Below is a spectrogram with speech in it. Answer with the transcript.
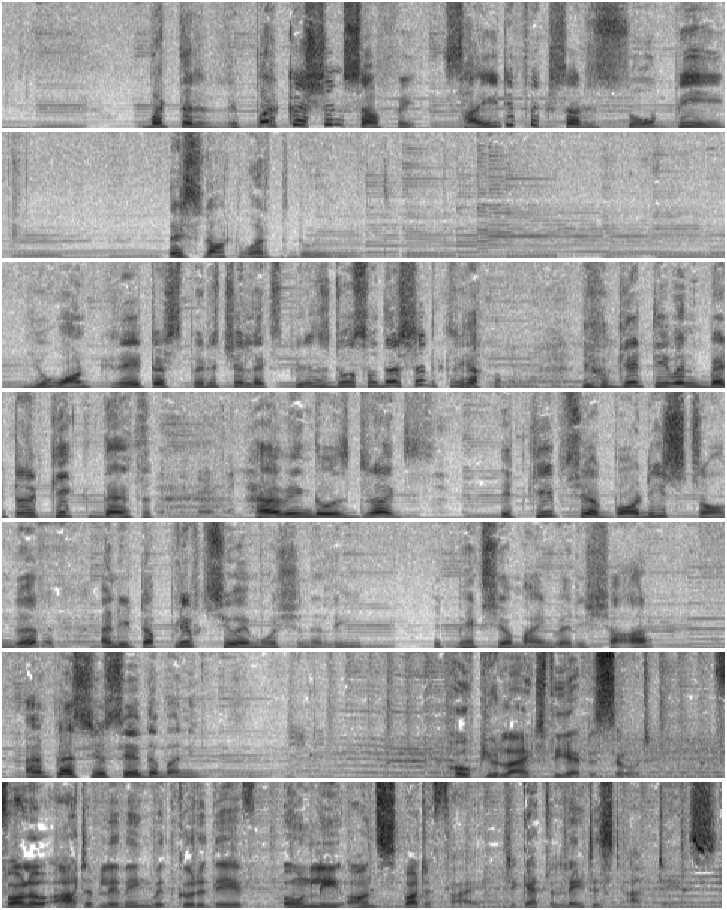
But the repercussions of it, side effects are so big, that it's not worth doing it you want greater spiritual experience, do Sudarshan Kriya. You get even better kick than having those drugs. It keeps your body stronger and it uplifts you emotionally. It makes your mind very sharp. And plus, you save the money. Hope you liked the episode. Follow Art of Living with Gurudev only on Spotify to get the latest updates.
